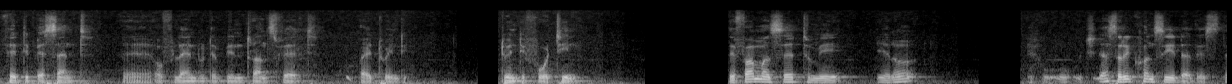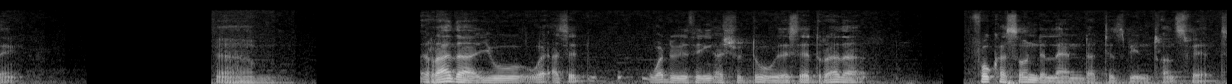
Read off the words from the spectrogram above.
30% uh, of land would have been transferred by 20, 2014. The farmer said to me, you know, just reconsider this thing. Um, rather, you, I said, what do you think I should do? They said, rather focus on the land that has been transferred.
